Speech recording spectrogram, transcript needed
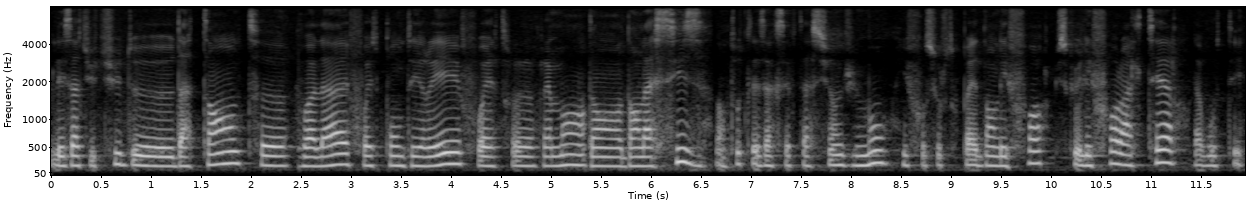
les attitudes d'attente. Voilà, il faut être pondéré, il faut être vraiment dans, dans l'assise, dans toutes les acceptations du mot. Il faut surtout pas être dans l'effort, puisque l'effort altère la beauté.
